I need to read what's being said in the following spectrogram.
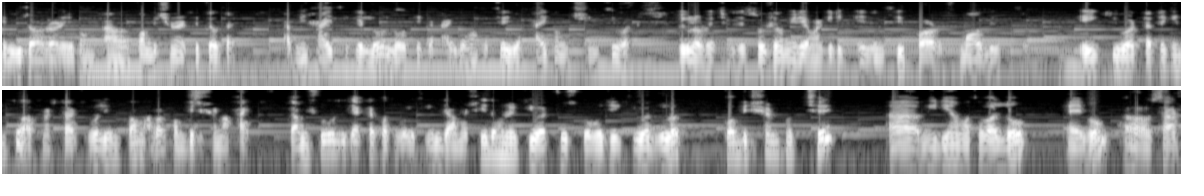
এই দুটো অর্ডার এবং কম্পিটিশনের ক্ষেত্রেও তাই। আপনি হাই থেকে লো লো থেকে হাই যেমন হচ্ছে যে হাই কম্পিটিশন কিওয়ার্ড যেগুলো রয়েছে। যে social media marketing agency for small business এই কিওয়ার্ডটাতে কিন্তু আপনার সার্চ ভলিউম কম, আবার কম্পিটিশনও হাই তো আমি শুরুর দিকে একটা কথা বলেছিলাম যে আমরা সেই ধরনের কিওয়ার্ড চুজ করব যে কিওয়ার্ডগুলোর কম্পিটিশন হচ্ছে মিডিয়াম অথবা লো এবং সার্চ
